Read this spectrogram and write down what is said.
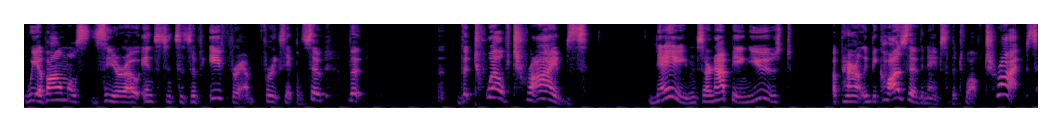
We have almost zero instances of Ephraim, for example. So the the 12 tribes names are not being used apparently because they're the names of the 12 tribes,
